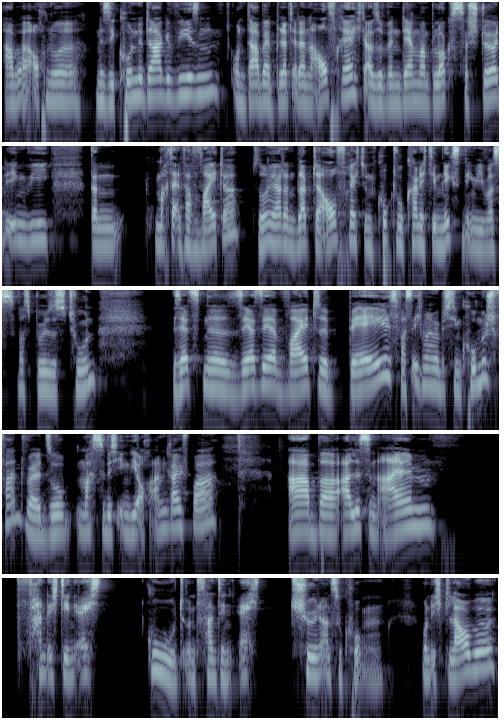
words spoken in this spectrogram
aber auch nur eine Sekunde da gewesen und dabei bleibt er dann aufrecht. Also wenn der mal Blocks zerstört irgendwie, dann macht er einfach weiter. So, ja, dann bleibt er aufrecht und guckt, wo kann ich dem nächsten irgendwie was, was Böses tun. Setzt eine sehr, sehr weite Base, was ich mal ein bisschen komisch fand, weil so machst du dich irgendwie auch angreifbar. Aber alles in allem fand ich den echt gut und fand den echt schön anzugucken. Und ich glaube,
